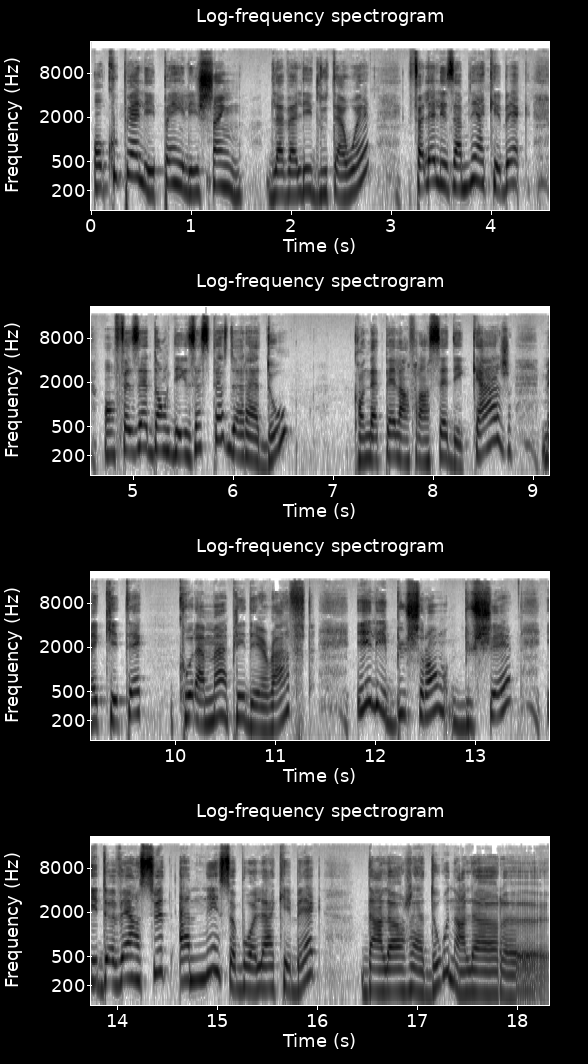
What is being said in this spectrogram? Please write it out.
on coupait les pins et les chênes de la vallée de l'Outaouais. Il fallait les amener à Québec. On faisait donc des espèces de radeaux, qu'on appelle en français des cages, mais qui étaient couramment appelés des rafts. Et les bûcherons bûchaient et devaient ensuite amener ce bois-là à Québec dans leur radeau, dans leur, euh,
